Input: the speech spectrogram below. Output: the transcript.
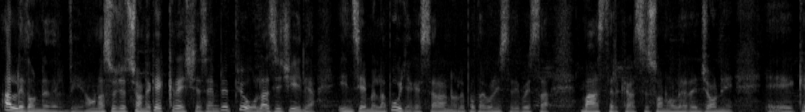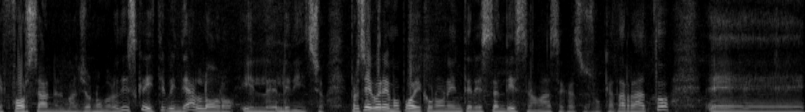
alle donne del vino, un'associazione che cresce sempre più, la Sicilia insieme alla Puglia che saranno le protagoniste di questa masterclass, sono le regioni eh, che forse hanno il maggior numero di iscritti, quindi a loro l'inizio. Proseguiremo poi con una interessantissima masterclass sul catarratto, eh,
